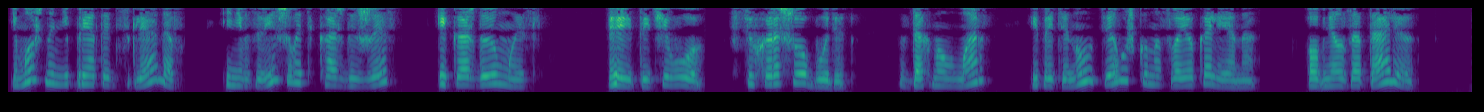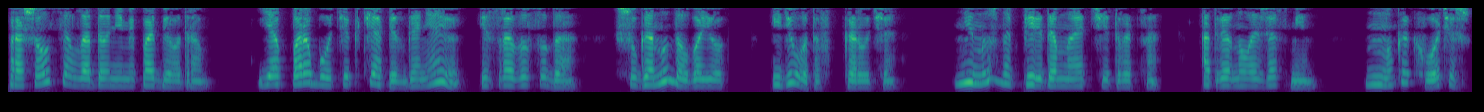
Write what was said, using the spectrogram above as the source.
и можно не прятать взглядов и не взвешивать каждый жест и каждую мысль. «Эй, ты чего? Все хорошо будет!» Вздохнул Марс и притянул девушку на свое колено, обнял за талию, прошелся ладонями по бедрам. Я по работе к Чапе сгоняю и сразу сюда. Шугану долбою. Идиотов, короче. Не нужно передо мной отчитываться, отвернулась Жасмин. Ну, как хочешь,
